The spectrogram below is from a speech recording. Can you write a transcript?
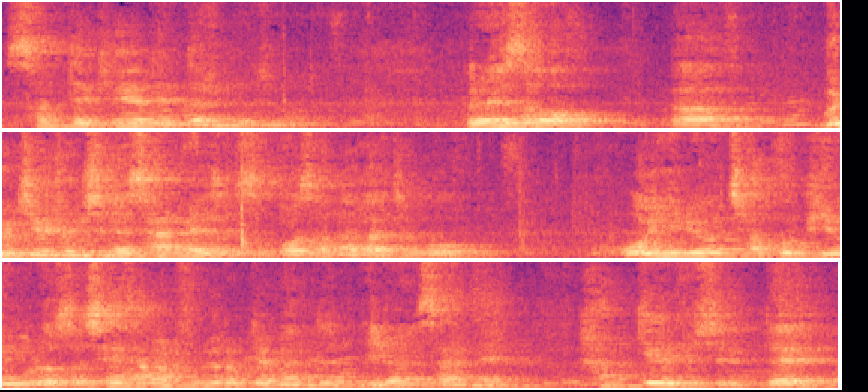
선택해야 된다는 거죠. 그래서 어, 물질 중심의 삶에서 벗어나 가지고 오히려 자꾸 비움으로써 세상을 풍요롭게 만든 이런 삶에 함께 해주실 때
